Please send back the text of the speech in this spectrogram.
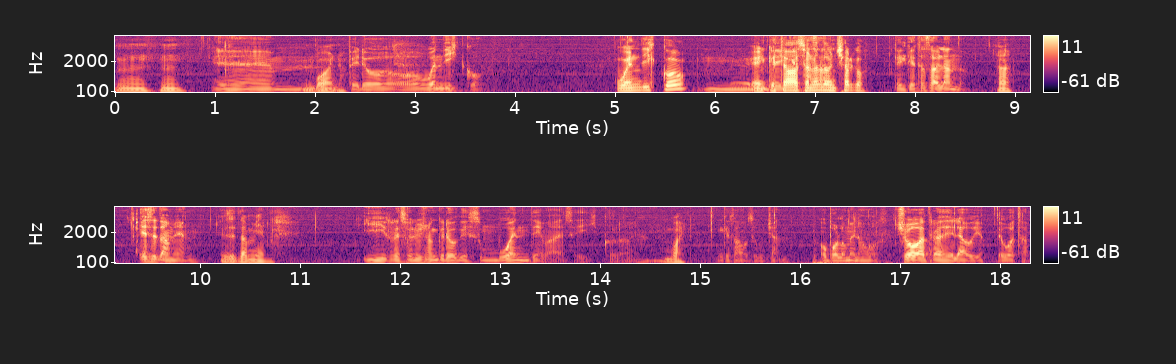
Em, Bueno. Pero buen disco. Buen disco, Mm, el que estaba sonando en Charco. Del que estás hablando. Ah. Ese también. Ese también. Y Resolution creo que es un buen tema de ese disco también. Bueno. El que estamos escuchando. O por lo menos vos. Yo a través del audio, de WhatsApp.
